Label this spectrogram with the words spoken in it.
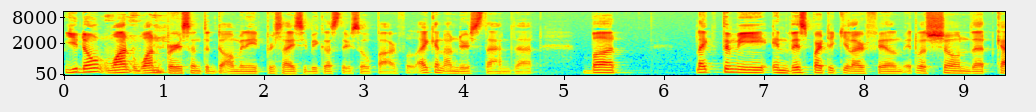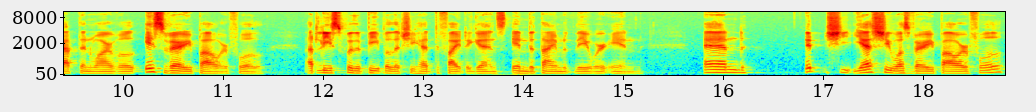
you don't want one person to dominate precisely because they're so powerful. I can understand that, but like to me in this particular film, it was shown that Captain Marvel is very powerful, at least for the people that she had to fight against in the time that they were in, and it she yes she was very powerful,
